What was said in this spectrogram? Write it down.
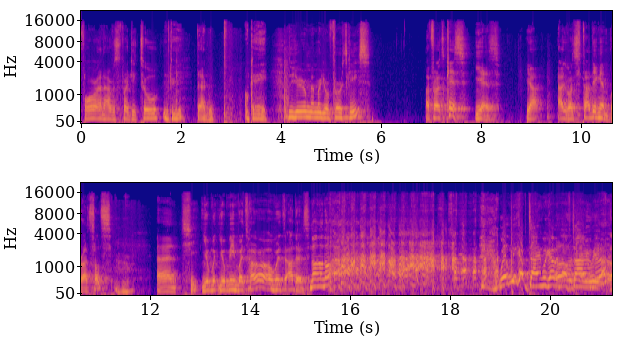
24 and I was 22. Okay. Then Okay. Do you remember your first kiss? my first kiss, yes. Yeah, I was studying in Brussels. Uh-huh. And she, you, you mean with her or with others? No, no, no. well, we have time. We have enough Okay, time. we- how,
